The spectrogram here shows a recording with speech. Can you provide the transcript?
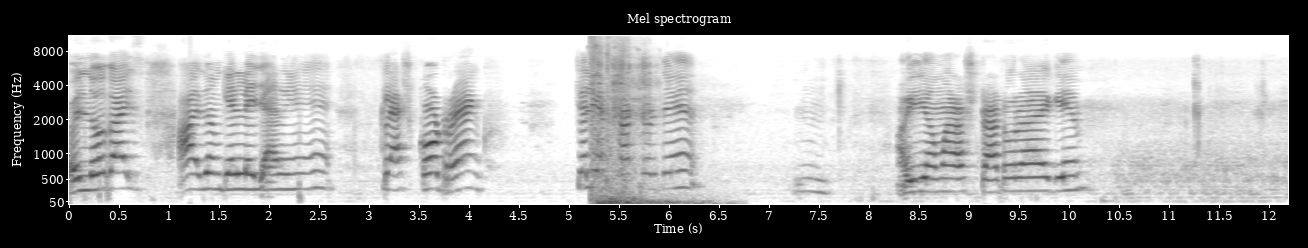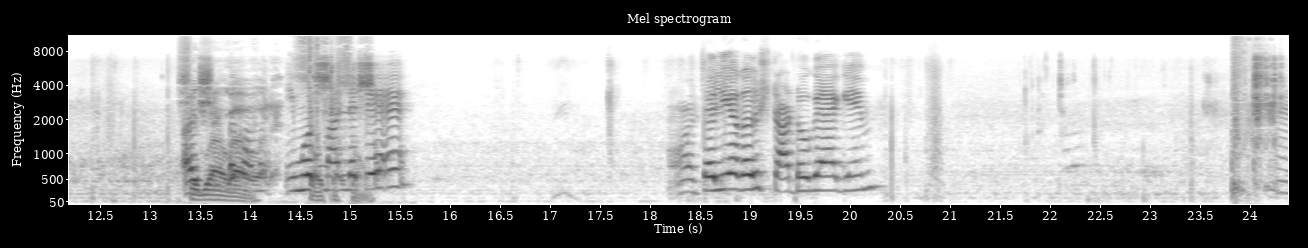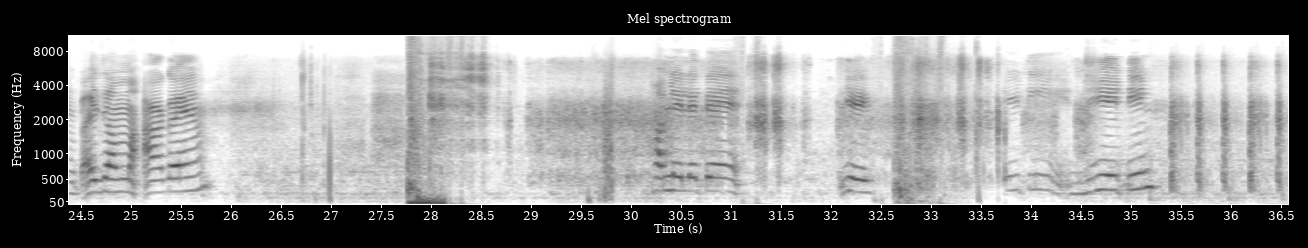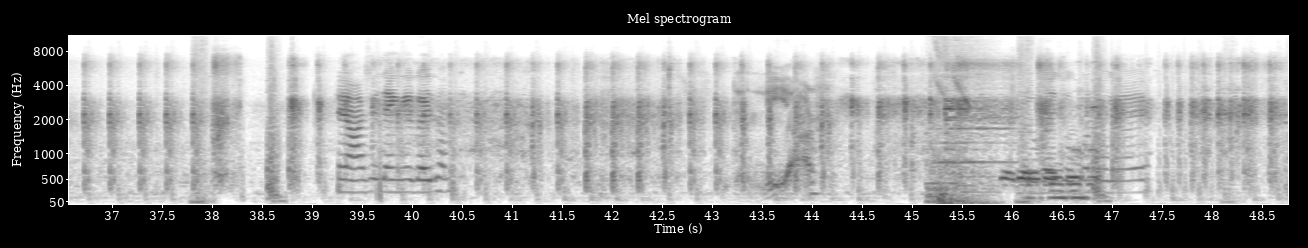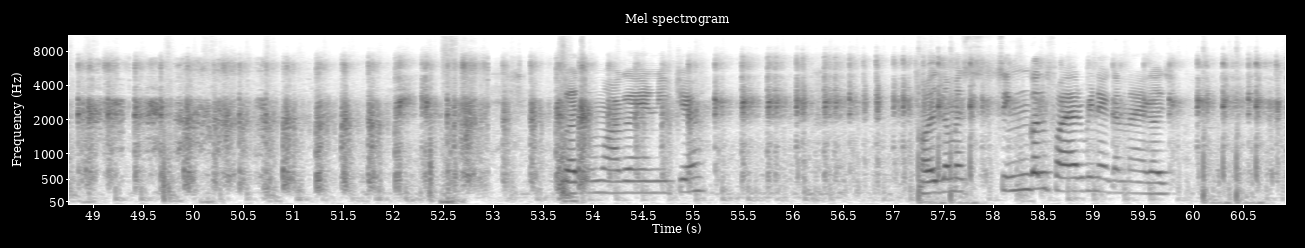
Hello guys आज हम खेलने जा रहे हैं क्लैश कोड रैंक चलिए स्टार्ट करते हैं। हम्म, अभी हमारा स्टार्ट हो रहा है गेम और हम इमोट मार लेते हैं। और चलिए अगर स्टार्ट हो गया है गेम गाइस हम आ गए हैं। हम ले लेते हैं ये एटीन जी एटीन यहाँ से जाएँगे गाइस हम। जल्दी यार। तो गाइस ओपन हो गया है। गाइस हम आ गए हैं नीचे। और हमें सिंगल फायर भी नहीं करना है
